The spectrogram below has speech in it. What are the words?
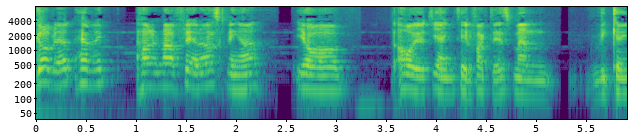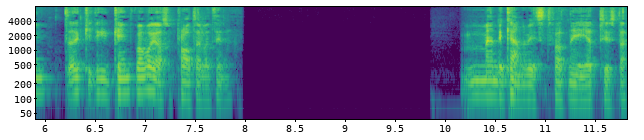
Gabriel, Henrik, har du några fler önskningar? Jag har ju ett gäng till faktiskt, men vi kan ju inte, det kan inte bara vara jag som pratar hela tiden. Men det kan det visst för att ni är jättetysta.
